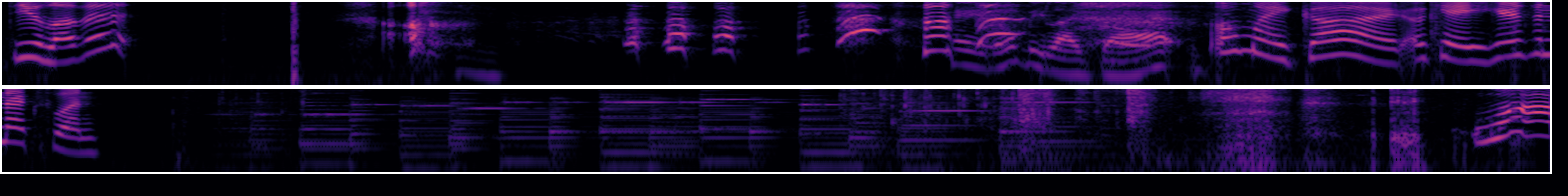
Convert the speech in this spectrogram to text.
Do you love it? Oh. Hey, don't be like that. oh my god. Okay, here's the next one. wow!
